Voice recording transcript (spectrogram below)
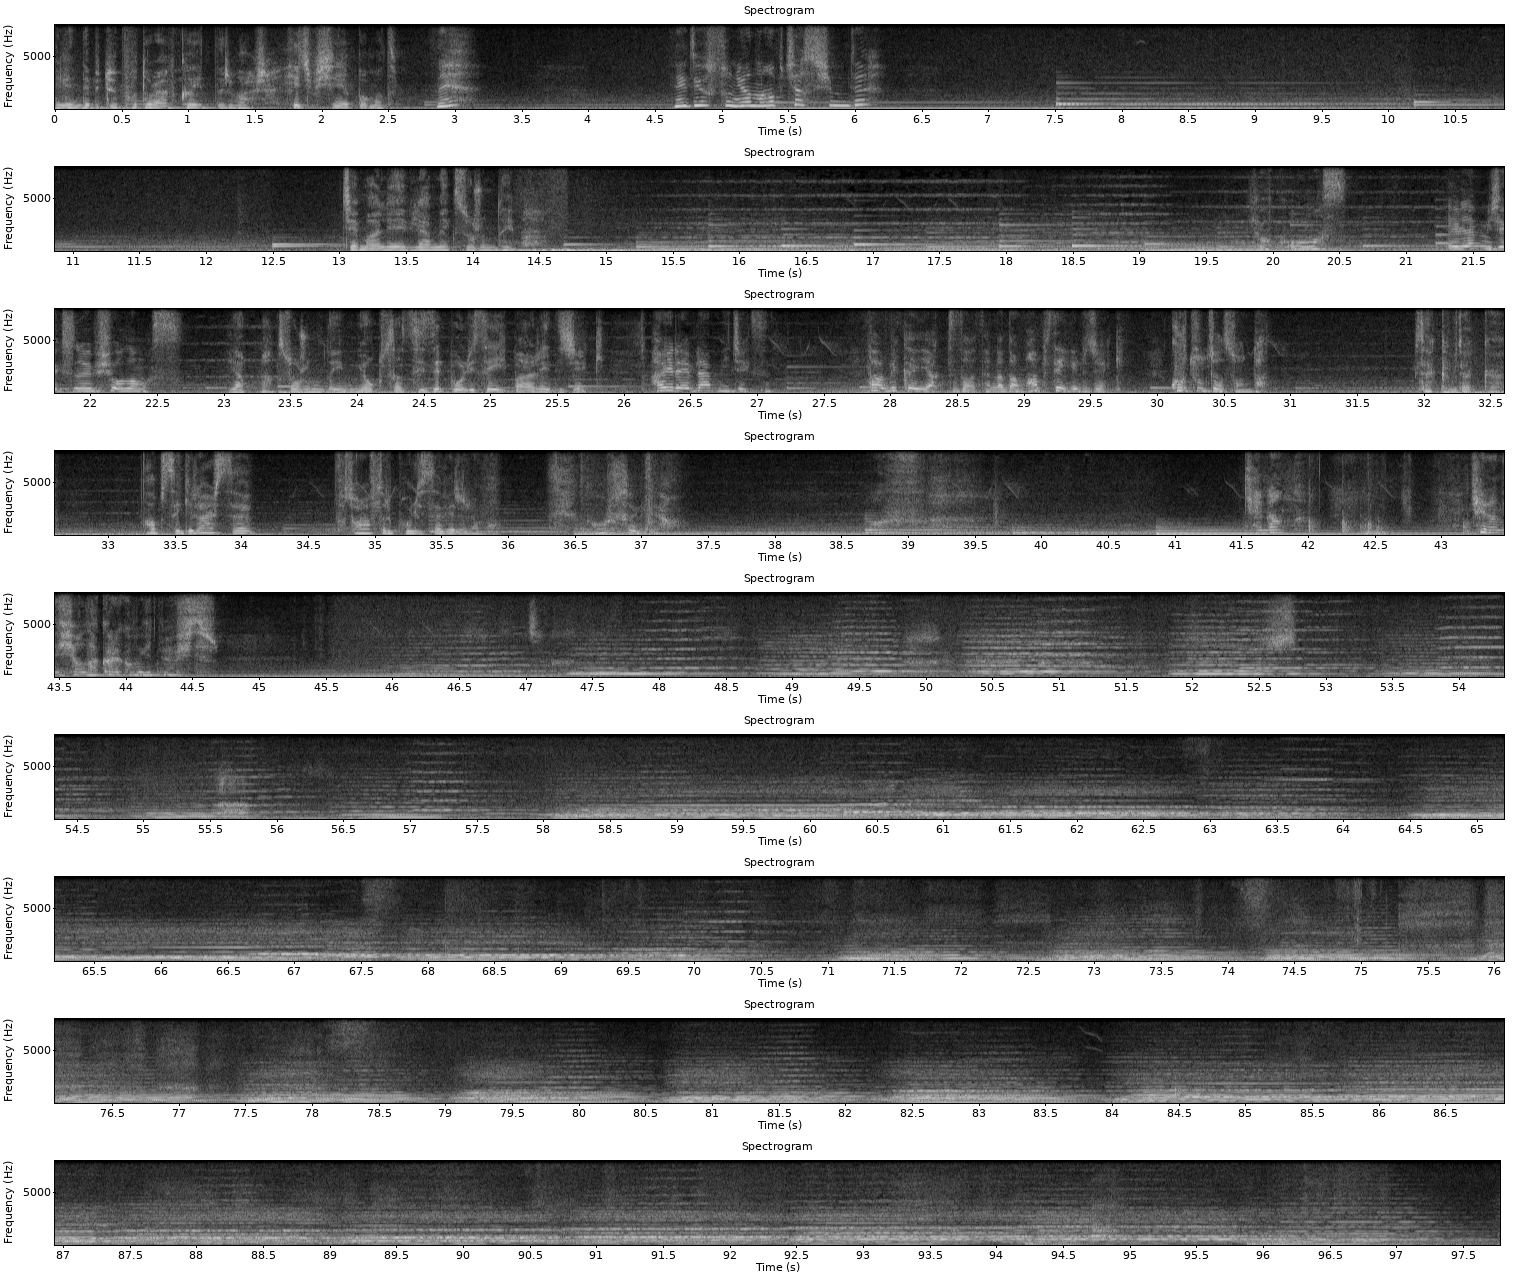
Elinde bütün fotoğraf kayıtları var. Hiçbir şey yapamadım. Ne? Ne diyorsun ya? Ne yapacağız şimdi? Cemal'le evlenmek zorundayım. Yok olmaz. Evlenmeyeceksin öyle bir şey olamaz. Yapmak zorundayım. Yoksa sizi polise ihbar edecek. Hayır evlenmeyeceksin. Fabrikayı yaktı zaten adam. Hapse girecek. Kurtulacağız ondan. Bir dakika bir dakika. Hapse girerse fotoğrafları polise verir ama. Doğru söylüyor. Of. Kenan. Kenan inşallah karakola gitmemiştir.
